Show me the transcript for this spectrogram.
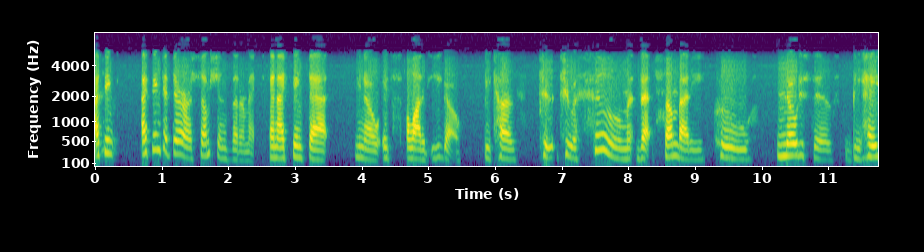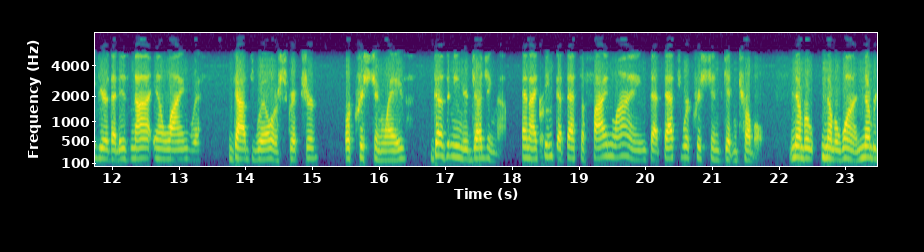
I think I think that there are assumptions that are made, and I think that you know it's a lot of ego because to to assume that somebody who notices behavior that is not in line with God's will or Scripture or Christian ways doesn't mean you're judging them. And I think that that's a fine line. That that's where Christians get in trouble. Number number one. Number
